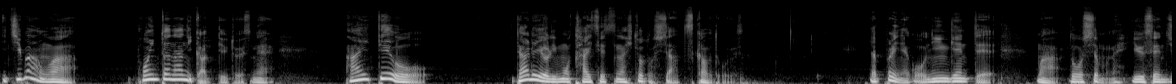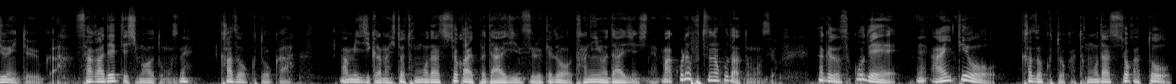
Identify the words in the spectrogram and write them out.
一番は、ポイントは何かっていうとですね、相手を誰よりも大切な人として扱うところです。やっぱりね、こう人間って、まあどうしてもね、優先順位というか差が出てしまうと思うんですね。家族とか、まあ、身近な人、友達とかやっぱ大事にするけど、他人は大事にしない。まあこれは普通のことだと思うんですよ。だけどそこで、ね、相手を家族とか友達とかと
